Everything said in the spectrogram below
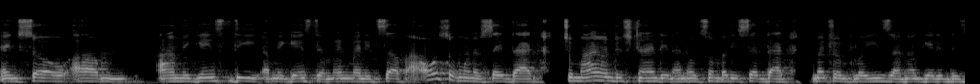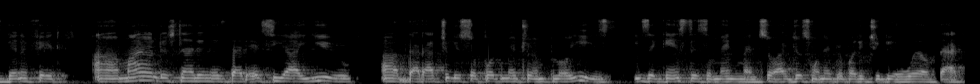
And so um, I'm against the I'm against the amendment itself. I also want to say that, to my understanding, I know somebody said that Metro employees are not getting this benefit. Uh, my understanding is that SEIU uh, that actually support Metro employees is against this amendment. So I just want everybody to be aware of that.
